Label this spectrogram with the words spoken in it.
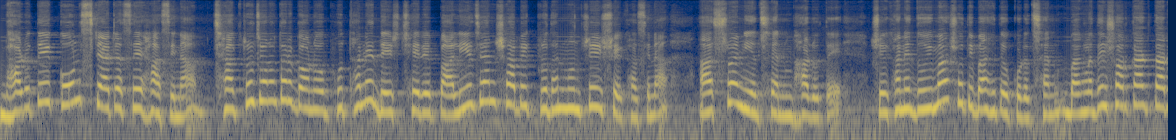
ভারতে কোন স্ট্যাটাসে হাসিনা? ছাত্র জনতার গণ অভ্যুত্থানে দেশ ছেড়ে পালিয়ে যান সাবেক প্রধানমন্ত্রী শেখ হাসিনা। আশ্রয় নিয়েছেন ভারতে। সেখানে দুই মাস অতিবাহিত করেছেন। বাংলাদেশ সরকার তার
